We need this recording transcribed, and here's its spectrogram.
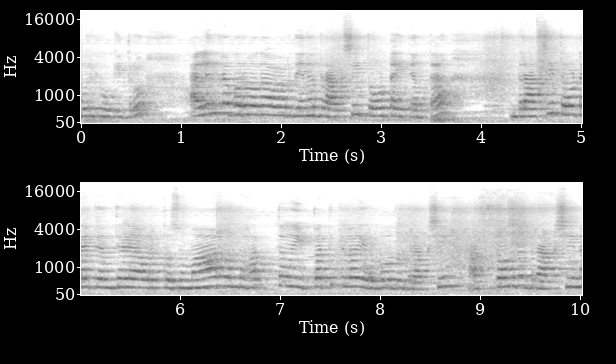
ಊರಿಗೆ ಹೋಗಿದ್ರು. ಅಲ್ಲಿಂದ ಬರುವಾಗ ಅವ್ರದ್ದೇನೋ ದ್ರಾಕ್ಷಿ ತೋಟ ಐತೆ ಅಂತ. ದ್ರಾಕ್ಷಿ ತೋಟ ಐತೆ ಅಂತೇಳಿ ಅವ್ರಿಗೆ ಸುಮಾರು ಒಂದು ಹತ್ತು, ಇಪ್ಪತ್ತು ಕಿಲೋ ಇರ್ಬೋದು ದ್ರಾಕ್ಷಿ. ಅಷ್ಟೊಂದು ದ್ರಾಕ್ಷಿನ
